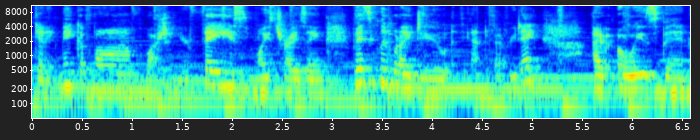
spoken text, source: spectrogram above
getting makeup off, washing your face, moisturizing, basically what I do at the end of every day. I've always been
